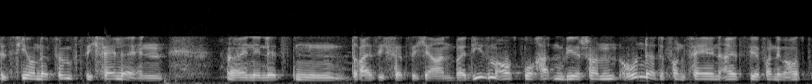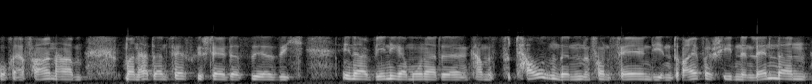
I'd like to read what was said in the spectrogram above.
bis 450 Fälle in in den letzten 30, 40 Jahren. Bei diesem Ausbruch hatten wir schon hunderte von Fällen, als wir von dem Ausbruch erfahren haben. Man hat dann festgestellt, dass sich innerhalb weniger Monate kam es zu Tausenden von Fällen, die in drei verschiedenen Ländern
